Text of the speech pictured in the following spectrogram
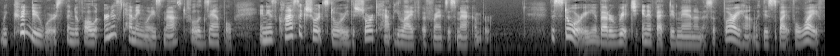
We could do worse than to follow Ernest Hemingway's masterful example in his classic short story, The Short Happy Life of Francis Macomber. The story, about a rich, ineffective man on a safari hunt with his spiteful wife,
